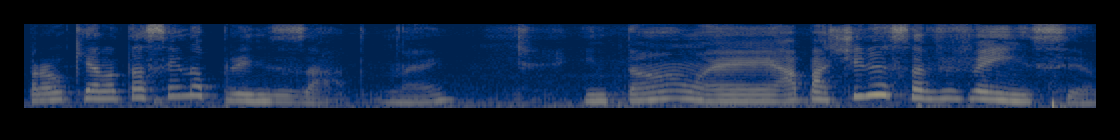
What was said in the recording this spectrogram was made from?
para o que ela está sendo aprendizado, né? Então, é a partir dessa vivência,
